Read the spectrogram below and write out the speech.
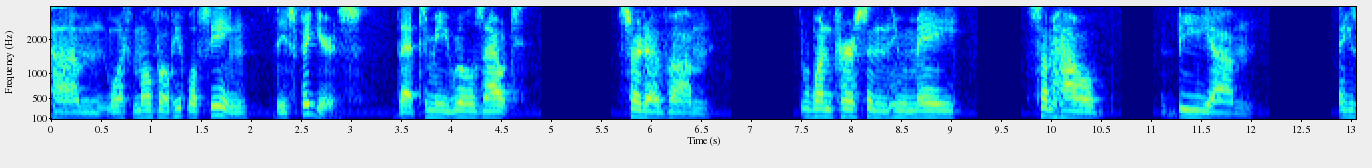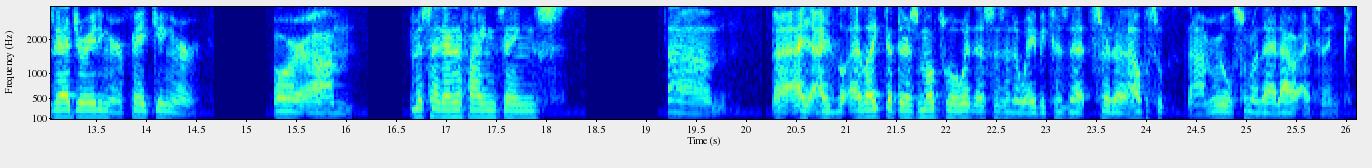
um, with multiple people seeing these figures. That to me rules out sort of um, one person who may somehow be um, exaggerating or faking or or um, misidentifying things. Um, I, I, I like that there's multiple witnesses in a way because that sort of helps um, rule some of that out. I think,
